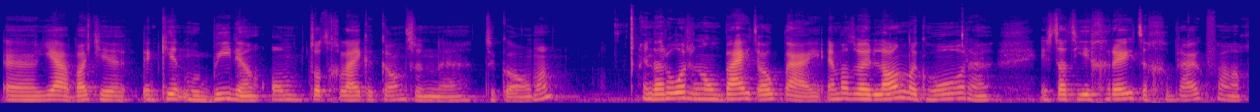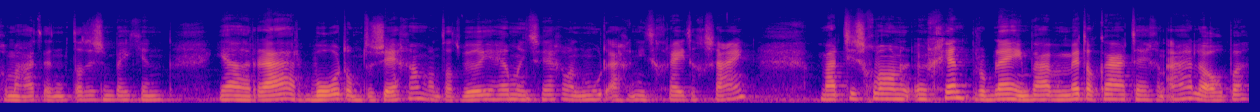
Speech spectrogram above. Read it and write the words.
uh, ja, wat je een kind moet bieden om tot gelijke kansen uh, te komen. En daar hoort een ontbijt ook bij. En wat wij landelijk horen, is dat hier gretig gebruik van gemaakt. En dat is een beetje een ja, raar woord om te zeggen, want dat wil je helemaal niet zeggen, want het moet eigenlijk niet gretig zijn. Maar het is gewoon een urgent probleem waar we met elkaar tegenaan lopen.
